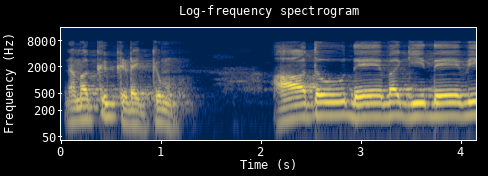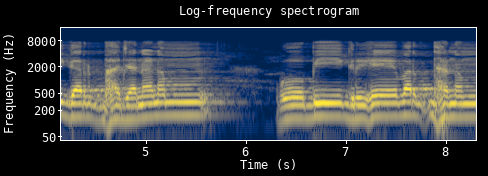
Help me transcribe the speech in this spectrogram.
நமக்கு கிடைக்கும். ஆதௌ தேவகி தேவி கர்ப்பஜனனம் கோபீகிருஹே வர்தனம்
